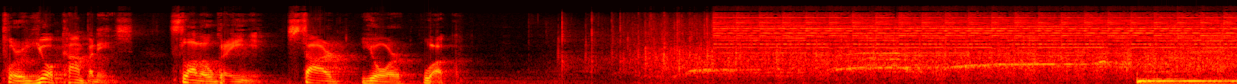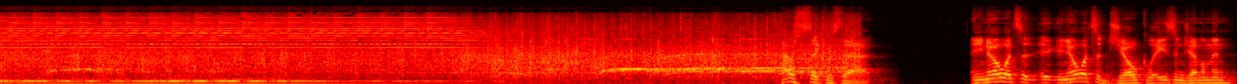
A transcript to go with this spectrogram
for your companies. Slava Ukraini. Start your work. How sick is that? And you know what's a you know what's a joke, ladies and gentlemen?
